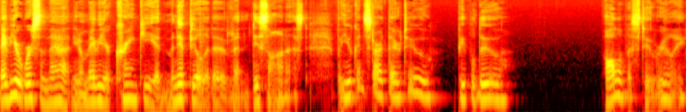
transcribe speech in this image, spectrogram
Maybe you're worse than that. You know, maybe you're cranky and manipulative and dishonest. But you can start there too. People do. All of us do, really.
